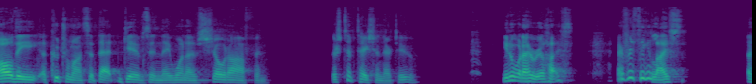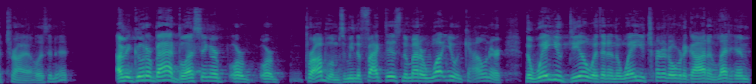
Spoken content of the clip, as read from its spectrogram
all the accoutrements that that gives and they want to show it off and there's temptation there too you know what i realize everything in life's a trial isn't it I mean, good or bad, blessing or, or, or problems. I mean, the fact is, no matter what you encounter, the way you deal with it and the way you turn it over to God and let Him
